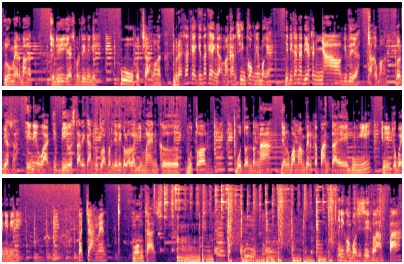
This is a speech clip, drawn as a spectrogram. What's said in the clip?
Lumer banget. Jadi ya seperti ini nih. Uh, pecah banget. Berasa kayak kita kayak nggak makan singkong ya bang ya. Jadi karena dia kenyal gitu ya. Cakep banget, luar biasa. Ini wajib dilestarikan food lover. Jadi kalau lagi main ke Buton, Buton tengah. Jangan lupa mampir ke pantai Bungi. Ini cobain ini nih. Pecah men. Mumtaz. Hmm. Ini komposisi kelapa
